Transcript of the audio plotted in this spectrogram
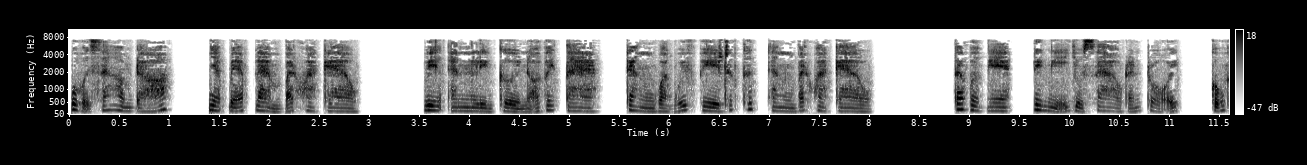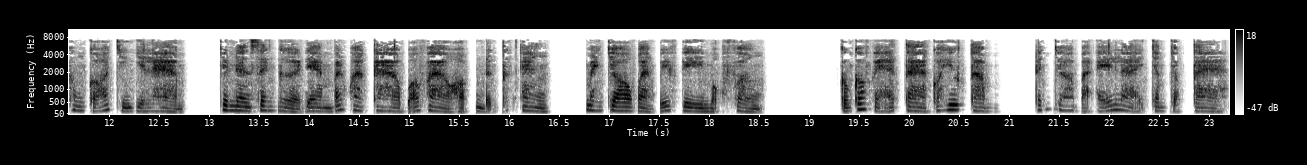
Buổi sáng hôm đó, nhà bếp làm bát hoa cao. Viên anh liền cười nói với ta rằng Hoàng Quý Phi rất thích ăn bát hoa cao. Ta vừa nghe, liền nghĩ dù sao rảnh rỗi, cũng không có chuyện gì làm, cho nên sai người đem bát hoa cao bỏ vào hộp đựng thức ăn, mang cho Hoàng Quý Phi một phần. Cũng có vẻ ta có hiếu tâm, đánh cho bà ấy lại chăm chọc ta.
